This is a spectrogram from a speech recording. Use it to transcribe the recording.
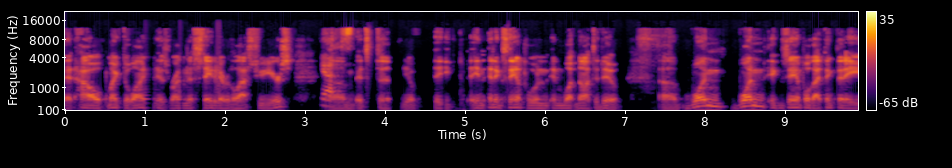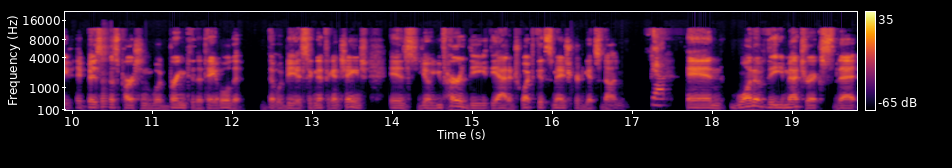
at how Mike DeWine has run this state over the last few years, yes. um, it's a, you know a, an example in, in what not to do. Uh, one one example that I think that a, a business person would bring to the table that that would be a significant change is you know you've heard the the adage what gets measured gets done. Yeah. And one of the metrics that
